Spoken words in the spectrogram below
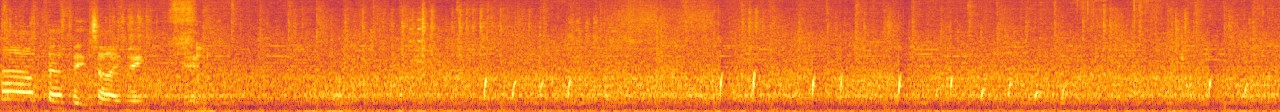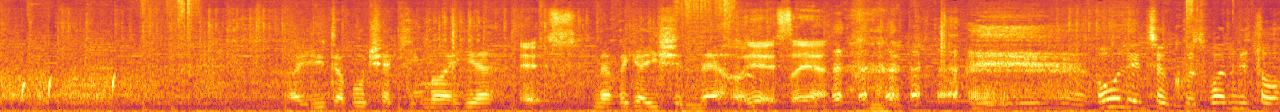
Ah, perfect timing. you double checking my uh, Yes. navigation now? Oh, yes, I am. All it took was one little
